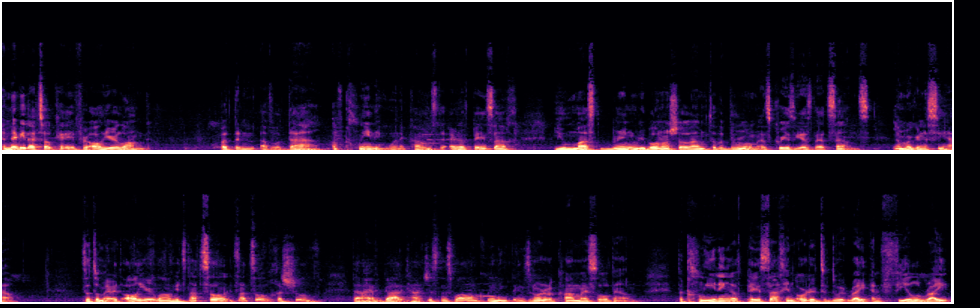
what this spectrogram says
And maybe that's okay for all year long. But the avodah of cleaning, when it comes to Erev Pesach, you must bring Ribbono Shalom to the broom, as crazy as that sounds. And we're going to see how. Zot Omeret, all year long, it's not so, it's not so chashuv that I have God consciousness while I'm cleaning things in order to calm my soul down. The cleaning of Pesach, in order to do it right and feel right,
